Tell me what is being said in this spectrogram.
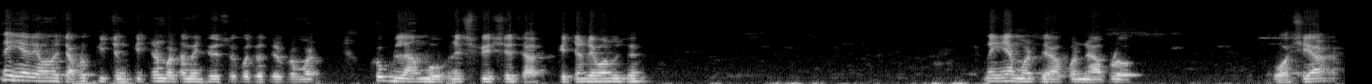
અહીંયા રહેવાનું છે આપણું કિચન કિચન પર તમે જોઈ શકો છો તે પ્રમાણે ખૂબ લાંબુ અને સ્પેશિયસ કિચન રહેવાનું છે. અહીંયા મળશે આપણને આપણો વોશિયાળ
